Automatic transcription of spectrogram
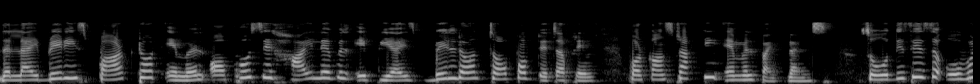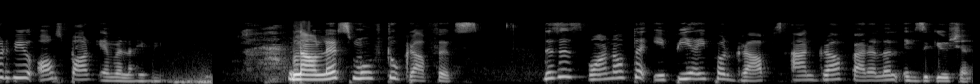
The library spark.ml offers a high-level APIs built on top of data frames for constructing ML pipelines. So this is the overview of Spark ML library. Now let's move to GraphX. This is one of the API for graphs and graph parallel execution.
